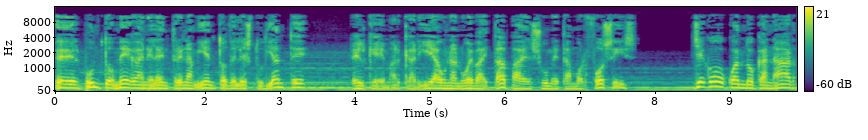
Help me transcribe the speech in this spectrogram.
El punto mega en el entrenamiento del estudiante, el que marcaría una nueva etapa en su metamorfosis, llegó cuando Canard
